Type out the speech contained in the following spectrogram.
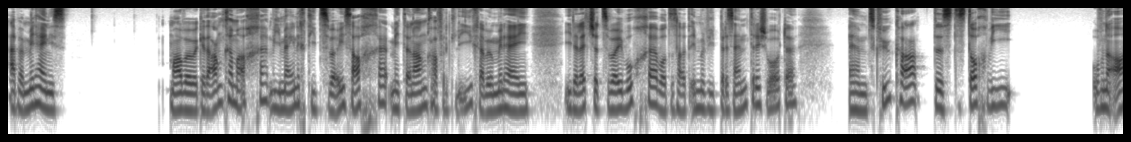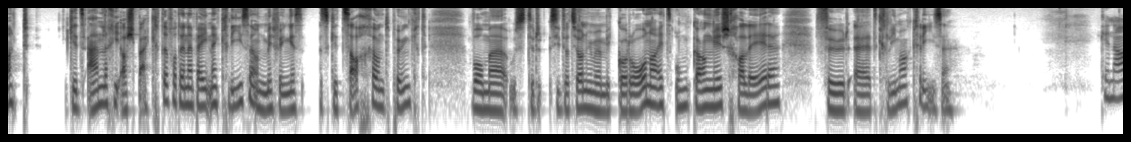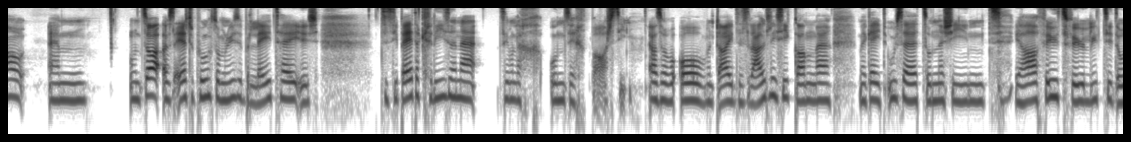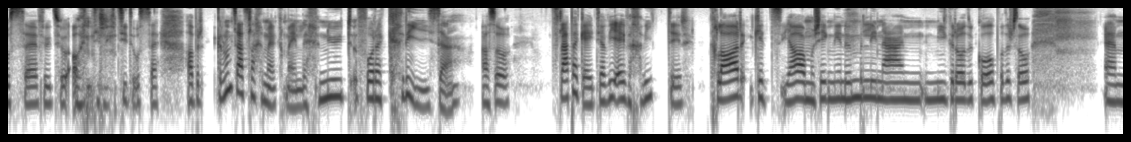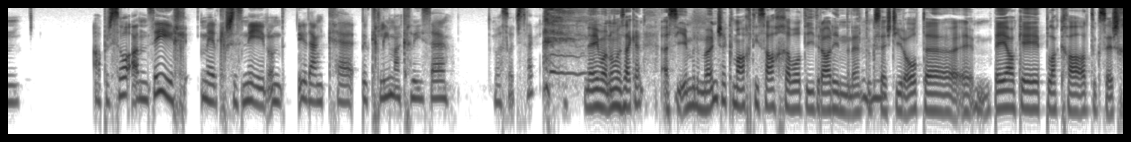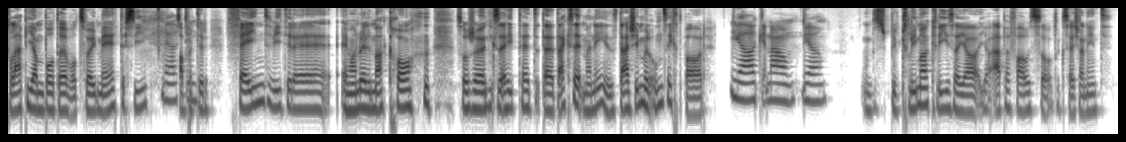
eben, wir haben uns mal Gedanken machen, wie man eigentlich die zwei Sachen miteinander vergleichen kann. Weil wir haben in den letzten zwei Wochen, wo das halt immer wie präsenter ist worden, ähm, das Gefühl gehabt, dass das doch wie auf eine Art gibt es ähnliche Aspekte von diesen beiden Krisen und wir finden, es, es gibt Sachen und Punkte, wo man aus der Situation, wie man mit Corona jetzt umgegangen ist, kann lernen für äh, die Klimakrise. Genau. Ähm, und so als erster Punkt, den wir uns überlegt haben, ist, dass die beiden Krisen ziemlich unsichtbar sind. Also auch, wir da in das Wäldchen sind gegangen, man geht raus, die Sonne scheint, ja, viel zu viele Leute sind draussen, viel zu viele alte Leute sind draussen. Aber grundsätzlich merkt man eigentlich nichts von einer Krise. Also das Leben geht ja wie einfach weiter. Klar gibt's, ja, musst irgendwie ein Nummerchen nehmen im Migros oder Coop oder so. Ähm, aber so an sich merkst du es nicht. Und ich denke, bei der Klimakrise, was soll ich sagen? Nein, ich wollte nur sagen, es sind immer menschengemachte Sachen, die dich daran erinnern. Du mhm. siehst die roten ähm, BAG-Plakate, du siehst Klebe am Boden, die zwei Meter sind. Ja, aber der Feind, wie der äh, Emmanuel Macron so schön gesagt hat, den, den sieht man nicht. Der ist immer unsichtbar. Ja, genau. Ja. Und das ist bei der Klimakrise ja, ja ebenfalls so. Du siehst ja nicht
